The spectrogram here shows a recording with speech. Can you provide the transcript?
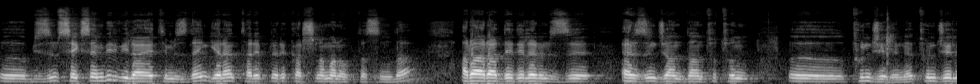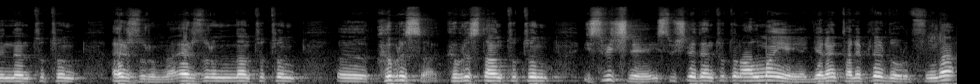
e, bizim 81 vilayetimizden gelen talepleri karşılama noktasında ara ara dedelerimizi Erzincan'dan tutun e, Tunceli'ne, Tunceli'nden tutun Erzurum'la, Erzurum'dan tutun e, Kıbrıs'a, Kıbrıs'tan tutun İsviçre'ye, İsviçre'den tutun Almanya'ya gelen talepler doğrultusunda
